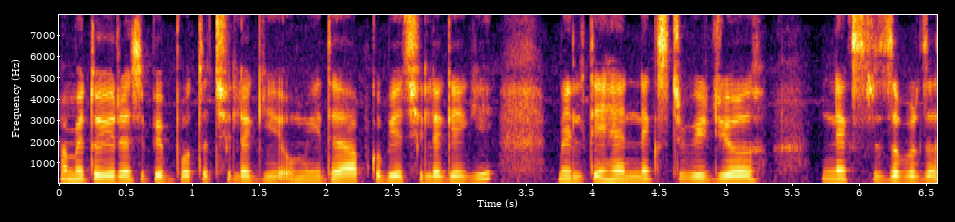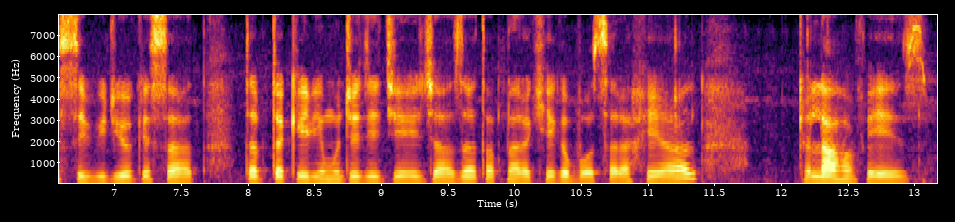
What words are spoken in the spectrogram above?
हमें तो ये रेसिपी बहुत अच्छी लगी, उम्मीद है आपको भी अच्छी लगेगी। मिलते हैं नेक्स्ट वीडियो नेक्स्ट ज़बरदस्त सी वीडियो के साथ। तब तक के लिए मुझे दीजिए इजाज़त, अपना रखिएगा बहुत सारा ख्याल। अल्लाह हाफिज़।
